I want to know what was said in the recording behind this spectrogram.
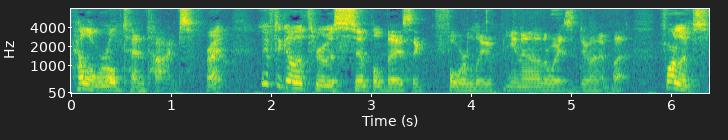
Hello World 10 times, right? We have to go through a simple basic for loop. You know, other ways of doing it, but for loops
